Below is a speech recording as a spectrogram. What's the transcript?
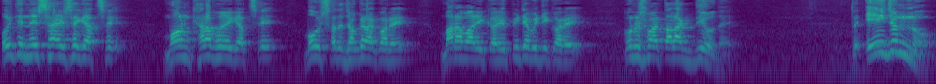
ওই যে নেশা এসে গেছে, মন খারাপ হয়ে গেছে, বউর সাথে ঝগড়া করে, মারামারি করে, পিটাপিটি করে, কোনো সময় তালাক দিয়েও দেয়। তো এই জন্য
